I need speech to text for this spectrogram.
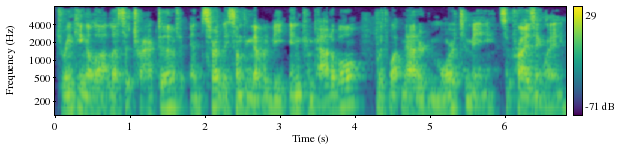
drinking a lot less attractive and certainly something that would be incompatible with what mattered more to me, surprisingly.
